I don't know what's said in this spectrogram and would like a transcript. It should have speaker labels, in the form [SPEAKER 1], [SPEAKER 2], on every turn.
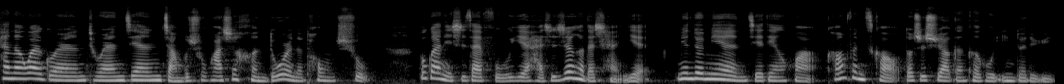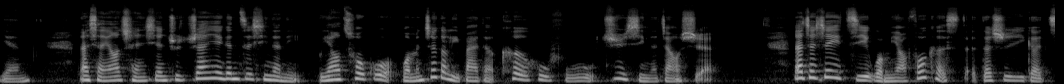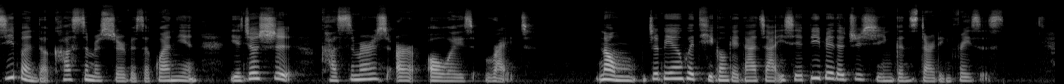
[SPEAKER 1] 看到外国人突然间讲不出话，是很多人的痛处。不管你是在服务业还是任何的产业，面对面接电话 （conference call） 都是需要跟客户应对的语言。那想要呈现出专业跟自信的你，不要错过我们这个礼拜的客户服务句型的教学。那在这一集，我们要 focus 的，的是一个基本的 customer service 的观念，也就是 customers are always right。那我们这边会提供给大家一些必备的句型跟 starting phrases。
